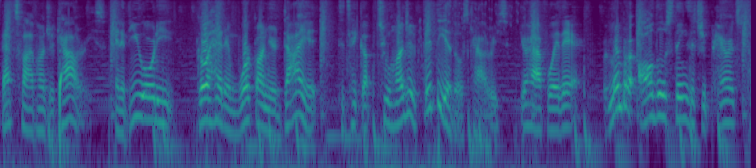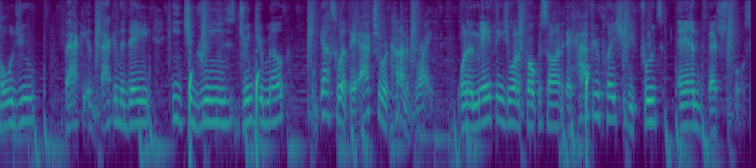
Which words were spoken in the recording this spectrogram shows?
that's 500 calories. And if you already go ahead and work on your diet to take up 250 of those calories, you're halfway there. Remember all those things that your parents told you back, back in the day? Eat your greens, drink your milk? Well, guess what? They actually were kind of right. One of the main things you want to focus on is half your plate should be fruits and vegetables.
